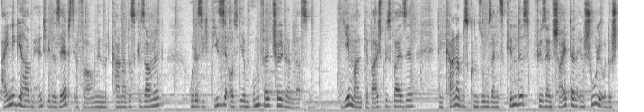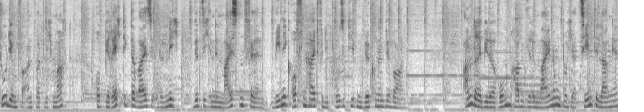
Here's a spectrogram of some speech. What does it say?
Einige haben entweder Selbsterfahrungen mit Cannabis gesammelt oder sich diese aus ihrem Umfeld schildern lassen. Jemand, der beispielsweise den Cannabiskonsum seines Kindes für sein Scheitern in Schule oder Studium verantwortlich macht, ob berechtigterweise oder nicht, wird sich in den meisten Fällen wenig Offenheit für die positiven Wirkungen bewahren. Andere wiederum haben ihre Meinung durch jahrzehntelange,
